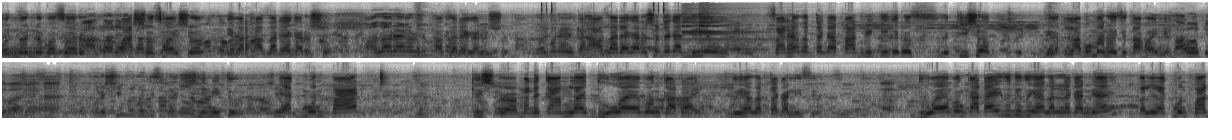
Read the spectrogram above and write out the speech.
অন্য অন্য বছর পাঁচশো ছয়শো এবার হাজার এগারোশো। হাজার এগারোশো হাজার এগারোশো। হাজার এগারোশো টাকা দিয়েও চার হাজার টাকা পাট বিক্রি করেও কৃষক লাভবান হয়েছে তা হয়নি মানে সীমিত কিছু এক মন পাট মানে কামলায় ধোয়া এবং কাটায়। দুই হাজার টাকা নিছে। ধোয়া এবং কাটাই যদি দুই হাজার টাকা নেয় তাহলে এক মন পাট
